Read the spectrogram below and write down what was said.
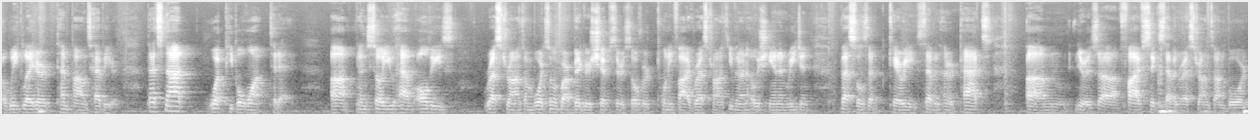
a week later 10 pounds heavier. That's not what people want today. Uh, and so you have all these restaurants on board some of our bigger ships. There's over 25 restaurants, even on Ocean and Regent vessels that carry 700 packs. Um, there's uh, five, six, seven restaurants on board,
